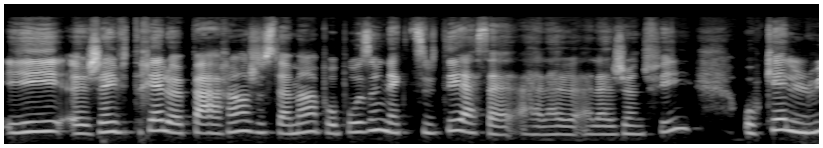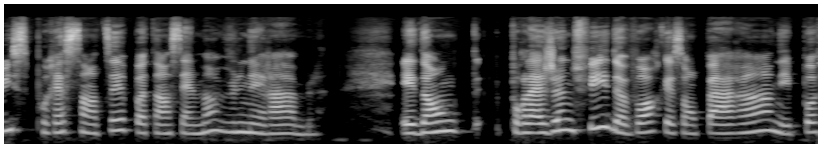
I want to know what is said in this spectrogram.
Et euh, j'inviterais le parent justement à proposer une activité à, la, jeune fille auquel lui pourrait se sentir potentiellement vulnérable. Et donc, pour la jeune fille, de voir que son parent n'est pas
